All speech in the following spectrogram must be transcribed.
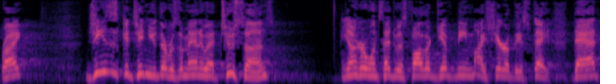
right? Jesus continued, there was a man who had two sons. The younger one said to his father, give me my share of the estate. Dad,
